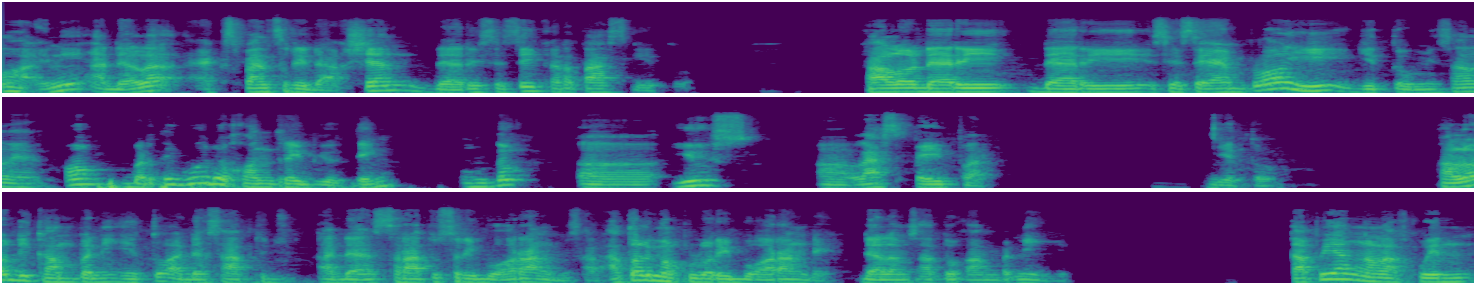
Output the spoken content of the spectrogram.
wah ini adalah expense reduction dari sisi kertas gitu. Kalau dari dari sisi employee gitu misalnya, oh berarti gue udah contributing untuk uh, use uh, less paper gitu kalau di company itu ada satu ada seratus ribu orang misalnya atau lima puluh ribu orang deh dalam satu company gitu. Tapi yang ngelakuin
